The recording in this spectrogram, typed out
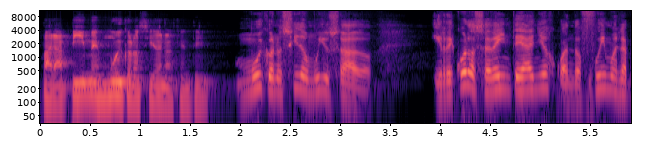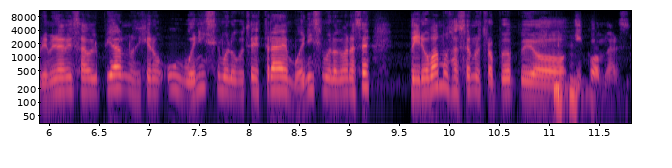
para pymes muy conocido en Argentina. Muy conocido, muy usado. Y recuerdo hace 20 años, cuando fuimos la primera vez a golpear, nos dijeron, uh, buenísimo lo que ustedes traen, buenísimo lo que van a hacer, pero vamos a hacer nuestro propio e-commerce.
